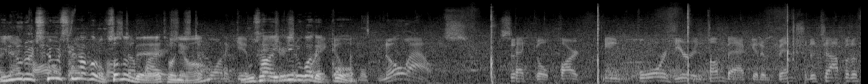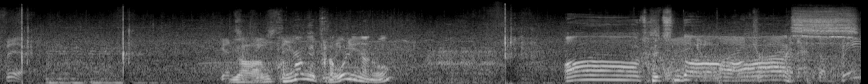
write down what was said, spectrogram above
1루를 채울 생각은 없었는데 전혀. 무사 1, 2루가 됐고. 거 공망에 다 걸리냐 너? 아, 잘 친다. 아, 씨.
